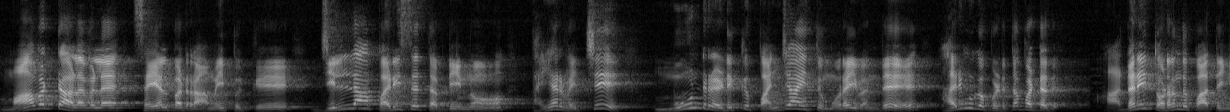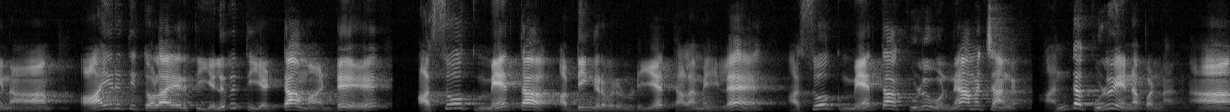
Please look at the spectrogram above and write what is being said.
மாவட்ட அளவில் செயல்படுற அமைப்புக்கு ஜில்லா பரிஷத் அப்படின்னும் பெயர் வச்சு மூன்று அடுக்கு பஞ்சாயத்து முறை வந்து அறிமுகப்படுத்தப்பட்டது. அதனை தொடர்ந்து பார்த்தீங்கன்னா ஆயிரத்தி தொள்ளாயிரத்தி எழுபத்தி எட்டாம் ஆண்டு அசோக் மேத்தா அப்படிங்கிறவருடைய தலைமையில் அசோக் மேத்தா குழு ஒன்று அமைச்சாங்க. அந்த குழு என்ன பண்ணாங்கன்னா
